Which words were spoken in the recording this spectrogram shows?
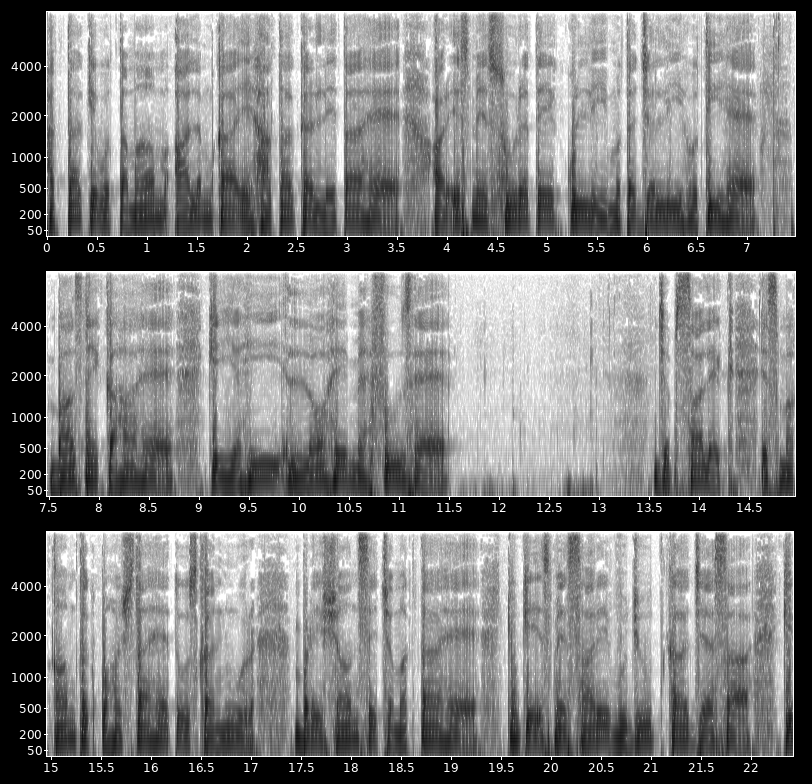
حتیٰ کہ وہ تمام عالم کا احاطہ کر لیتا ہے، اور اس میں صورت کلی متجلی ہوتی ہے۔ بعض نے کہا ہے کہ یہی لوح محفوظ ہے۔ جب سالک اس مقام تک پہنچتا ہے تو اس کا نور بڑے شان سے چمکتا ہے، کیونکہ اس میں سارے وجود کا جیسا کہ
